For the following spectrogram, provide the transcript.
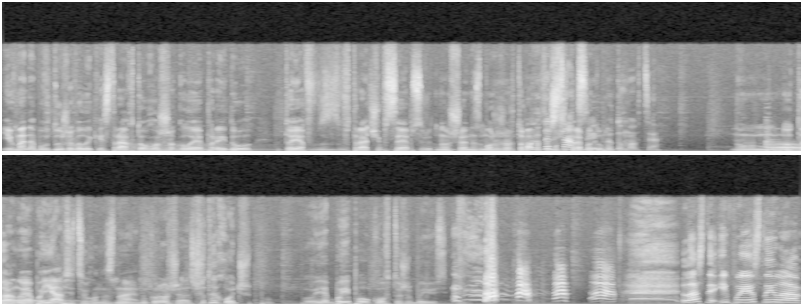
І в мене був дуже великий страх того, що коли я перейду, то я в- втрачу все абсолютно. Ну, що я не зможу жартувати, Ну ти тому що сам треба собі думати. придумав це. Ну, ну та, ну я боявся цього, не знаю. Ну коротше, а що ти хочеш? Я бої пауков теж боюсь. Власне, і пояснила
